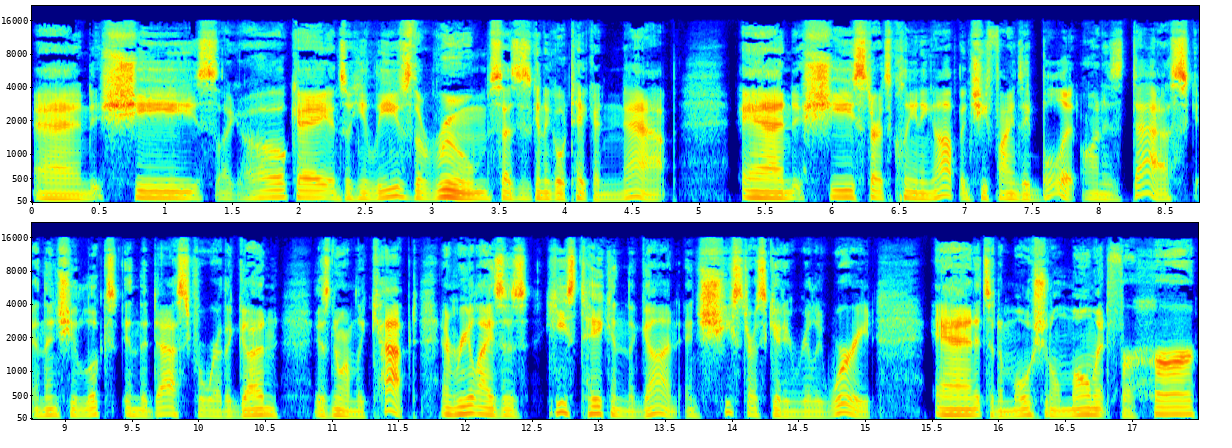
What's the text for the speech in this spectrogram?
And she's like, oh, okay. And so he leaves the room, says he's going to go take a nap. And she starts cleaning up and she finds a bullet on his desk. And then she looks in the desk for where the gun is normally kept and realizes he's taken the gun. And she starts getting really worried. And it's an emotional moment for her.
